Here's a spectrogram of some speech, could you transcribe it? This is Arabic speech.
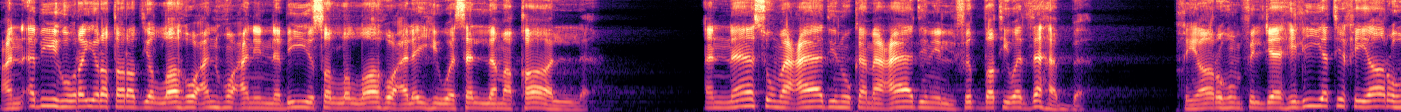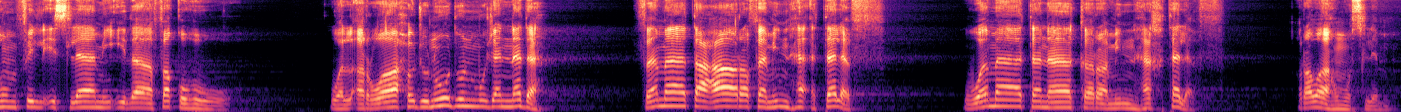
عن أبي هريرة رضي الله عنه عن النبي صلى الله عليه وسلم قال الناس معادن كمعادن الفضة والذهب. خيارهم في الجاهلية خيارهم في الإسلام إذا فقهوا. والأرواح جنود مجندة. فما تعارف منها ائتلف وما تناكر منها اختلف. رواه مسلم.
